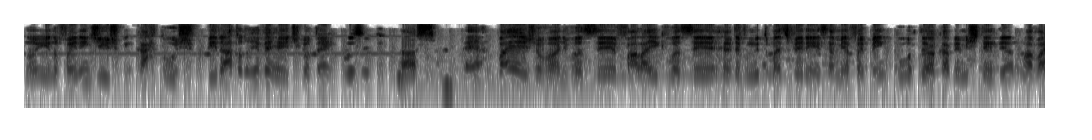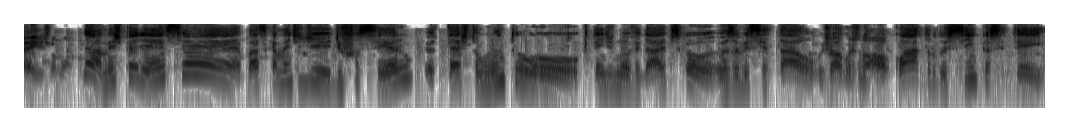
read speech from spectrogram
No- e não foi nem disco, em cartucho. Pirata do River Raid que eu tenho, inclusive. Nossa. É. Vai aí, Giovanni, você fala aí que você teve muito mais experiência. A minha foi bem curta e eu acabei me estendendo. Mas vai aí, Giovanni. Não, a minha experiência é basicamente de, de fuceiro. Eu testo muito o que tem de novidade, por isso que eu, eu resolvi citar os jogos novos. Quatro dos cinco que eu citei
